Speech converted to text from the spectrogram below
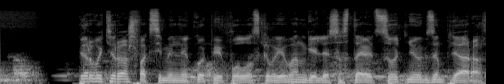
користальников. Первый тираж факсимильной копии Полоцкого Евангелия составит сотню экземпляров.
